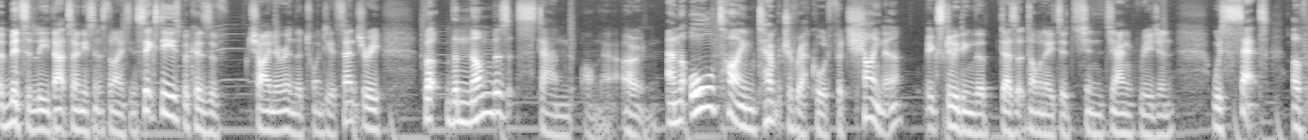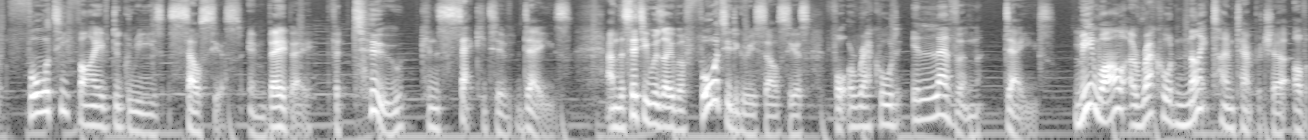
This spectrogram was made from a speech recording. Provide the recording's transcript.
admittedly, that's only since the 1960s because of China in the 20th century, but the numbers stand on their own. An all-time temperature record for China, excluding the desert-dominated Xinjiang region, was set of 45 degrees Celsius in Beibei for two consecutive days and the city was over 40 degrees Celsius for a record 11 days. Meanwhile, a record nighttime temperature of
